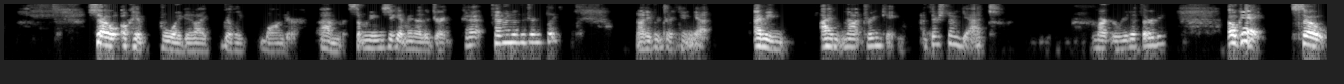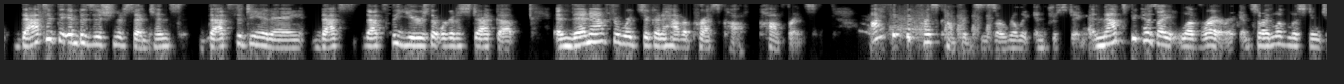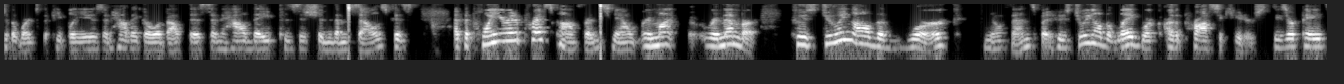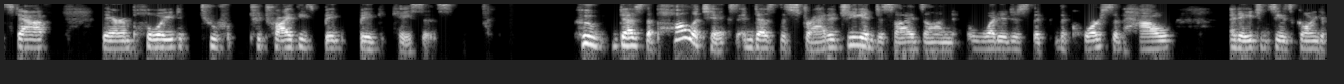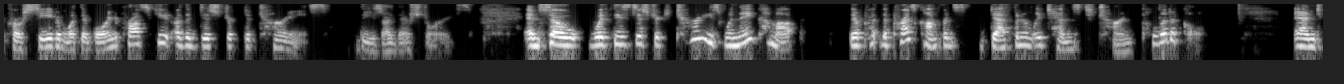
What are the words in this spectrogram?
So, okay, boy, did I really wander. Um, somebody needs to get me another drink. Can I, have another drink, please? Not even drinking yet. I mean, I'm not drinking. There's no yet. Margarita 30. Okay, so that's at the imposition of sentence. That's the DNA. That's that's the years that we're going to stack up. And then afterwards, they're going to have a press conference. I think the press conferences are really interesting. And that's because I love rhetoric. And so I love listening to the words that people use and how they go about this and how they position themselves. Because at the point you're at a press conference now, remind, remember who's doing all the work no offense, but who's doing all the legwork are the prosecutors. These are paid staff. They're employed to, to try these big, big cases. Who does the politics and does the strategy and decides on what it is the, the course of how an agency is going to proceed and what they're going to prosecute are the district attorneys. These are their stories. And so with these district attorneys, when they come up, the press conference definitely tends to turn political. And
